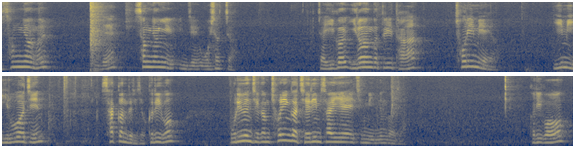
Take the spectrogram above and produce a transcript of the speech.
성령을 이제 성령이 이제 오셨죠. 자, 이거 이러한 것들이 다 초림이에요. 이미 이루어진 사건들이죠. 그리고 우리는 지금 초림과 재림 사이에 지금 있는 거죠. 그리고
